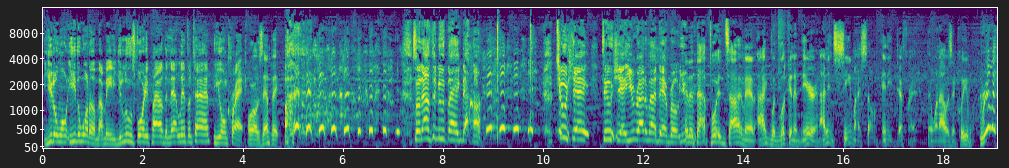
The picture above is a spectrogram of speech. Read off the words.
you don't want either one of them. I mean, you lose 40 pounds in that length of time, you on crack. Or Ozempic. so that's the new thing now. touche, touche. You're right about that, bro. You- and at that point in time, man, I would look in a mirror and I didn't see myself any different than when I was in Cleveland. Really?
